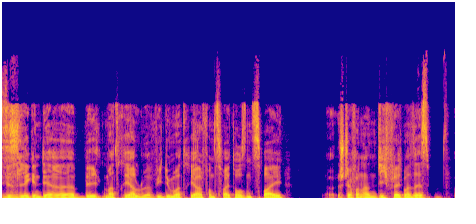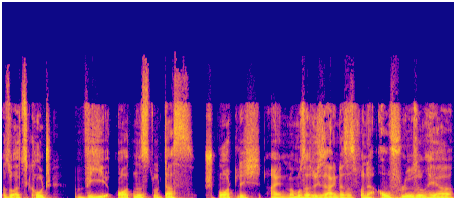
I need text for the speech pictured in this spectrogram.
dieses legendäre Bildmaterial oder Videomaterial von 2002. Äh, Stefan, an dich vielleicht mal selbst, also als Coach, wie ordnest du das sportlich ein? Man muss natürlich sagen, dass es von der Auflösung her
